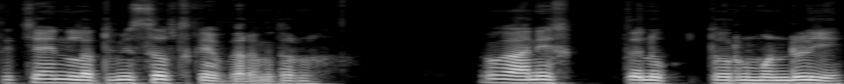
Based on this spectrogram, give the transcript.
तर चॅनलला तुम्ही सबस्क्राईब करा मित्रांनो. बघा अनेक तनु तरुण मंडळी आहे.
